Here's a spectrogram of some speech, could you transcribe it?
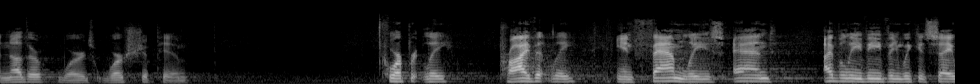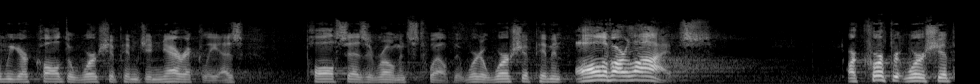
In other words, worship him corporately, privately, in families, and I believe even we could say we are called to worship Him generically, as Paul says in Romans 12, that we're to worship Him in all of our lives. Our corporate worship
